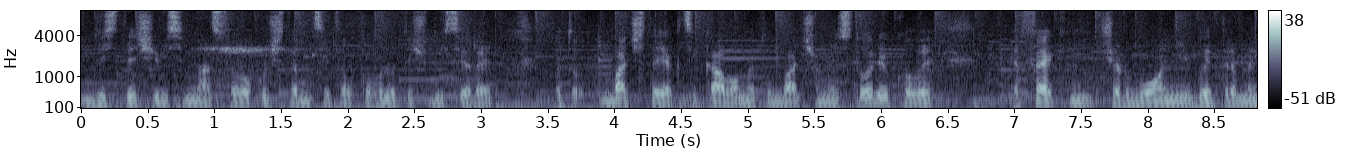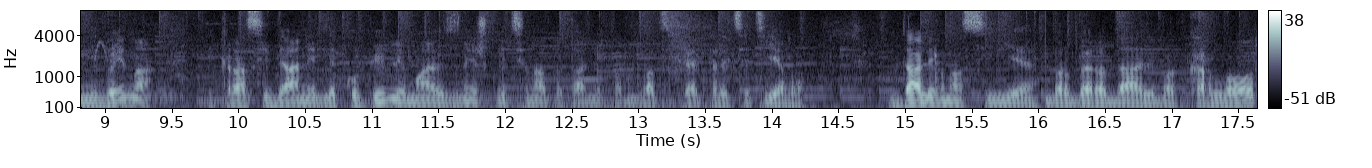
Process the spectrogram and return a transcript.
2018 року, 14 алкоголю, 1200 гривень. От бачите, як цікаво, ми тут бачимо історію, коли ефектні червоні витримані вина, якраз ідеальні для купівлі, мають знижку і ціна питання там 25-30 євро. Далі в нас є Барбера Дальба Карлот.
